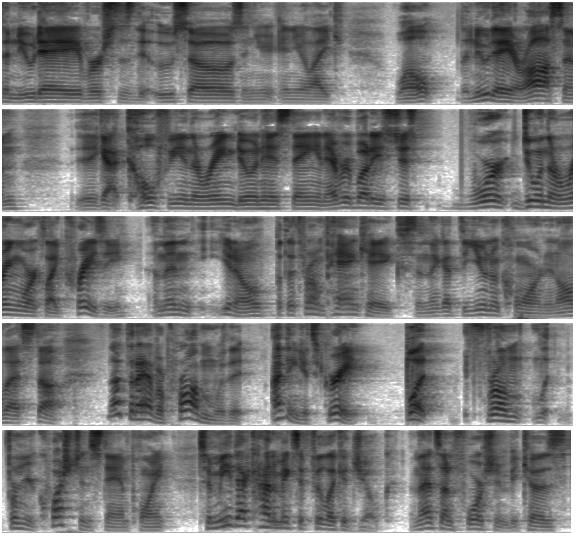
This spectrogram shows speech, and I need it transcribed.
the New Day versus the Usos, and you and you're like, well, the New Day are awesome. They got Kofi in the ring doing his thing, and everybody's just work doing the ring work like crazy. And then you know, but they're throwing pancakes, and they got the unicorn and all that stuff. Not that I have a problem with it. I think it's great. But from from your question standpoint, to me that kind of makes it feel like a joke, and that's unfortunate because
